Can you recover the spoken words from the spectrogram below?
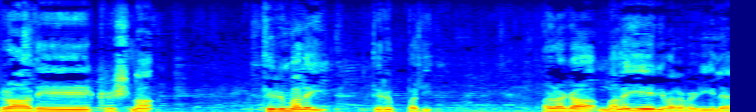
ராதே கிருஷ்ணா. திருமலை திருப்பதி. அழகா மலையேறி வர வழியில்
